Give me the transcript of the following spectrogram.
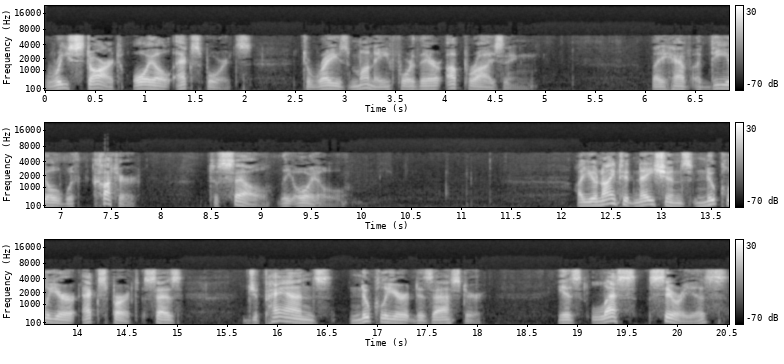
restart oil exports to raise money for their uprising. They have a deal with Qatar to sell the oil. A United Nations nuclear expert says Japan's nuclear disaster is less serious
